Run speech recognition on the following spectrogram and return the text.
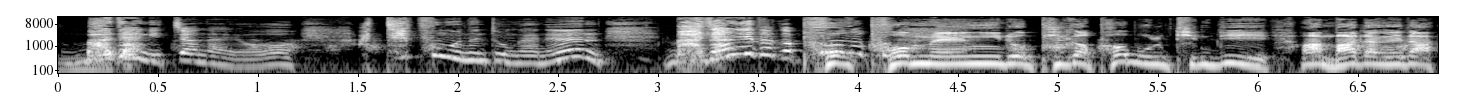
마당 있잖아요. 아, 태풍 오는 동안은 마당에다가 풀어놓고 폭포맹이로 비가 퍼부을 텐데 아 마당에다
